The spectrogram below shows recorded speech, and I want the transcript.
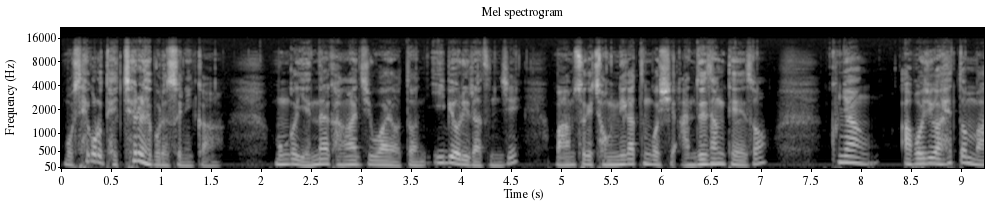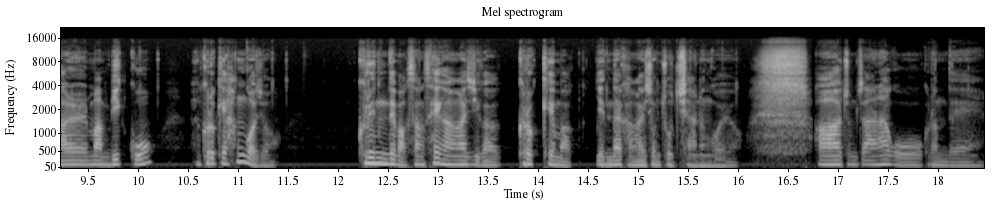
뭐 새 거로 대체를 해버렸으니까 뭔가 옛날 강아지와의 어떤 이별이라든지 마음속에 정리 같은 것이 안 된 상태에서 그냥 아버지가 했던 말만 믿고 그렇게 한 거죠. 그랬는데 막상 새 강아지가 그렇게 막 옛날 강아지처럼 좋지 않은 거예요. 아, 좀 짠하고 그런데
